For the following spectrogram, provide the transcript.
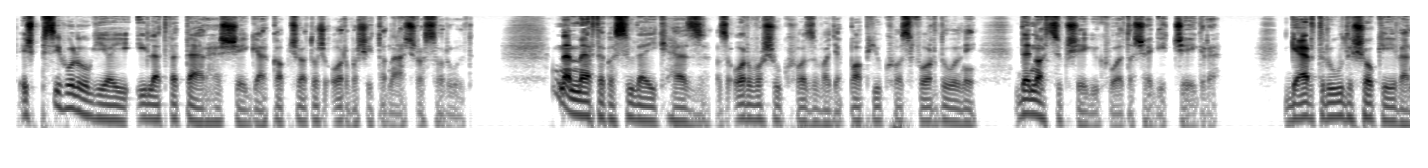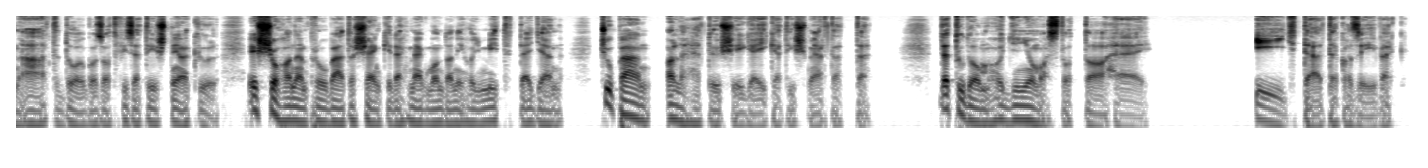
és pszichológiai, illetve terhességgel kapcsolatos orvosi tanácsra szorult. Nem mertek a szüleikhez, az orvosukhoz vagy a papjukhoz fordulni, de nagy szükségük volt a segítségre. Gertrude sok éven át dolgozott fizetés nélkül, és soha nem próbálta senkinek megmondani, hogy mit tegyen, csupán a lehetőségeiket ismertette. De tudom, hogy nyomasztotta a hely. Így teltek az évek.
